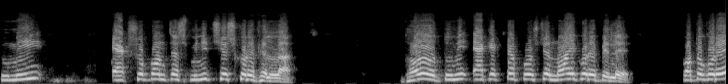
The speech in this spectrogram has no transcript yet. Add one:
তুমি একশো পঞ্চাশ মিনিট শেষ করে ফেললা। ধরো তুমি এক একটা প্রশ্নে নয় করে পেলে। কত করে?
